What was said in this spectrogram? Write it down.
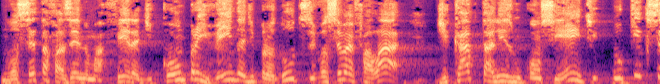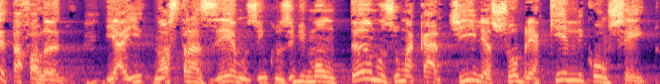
você está fazendo uma feira de compra e venda de produtos e você vai falar de capitalismo consciente? Do que, que você está falando? E aí nós trazemos, inclusive montamos uma cartilha sobre aquele conceito,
